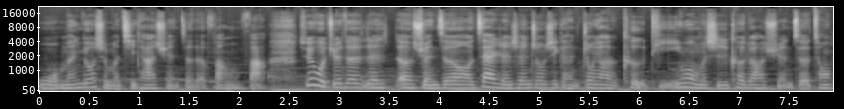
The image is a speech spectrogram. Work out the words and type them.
我们有什么其他选择的方法？所以我觉得人呃选择哦，在人生中是一个很重要的课题，因为我们时时刻都要选择，从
